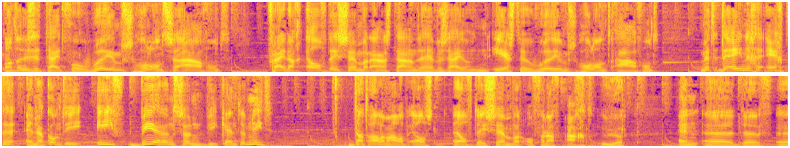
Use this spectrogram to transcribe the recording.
Want dan is het tijd voor Williams Hollandse Avond. Vrijdag 11 december aanstaande hebben zij een eerste Williams Holland avond... met de enige echte, en daar komt hij, Yves Berendsen. Wie kent hem niet? Dat allemaal op 11, 11 december of vanaf 8 uur. En eh, de eh,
